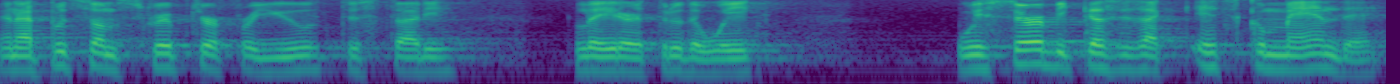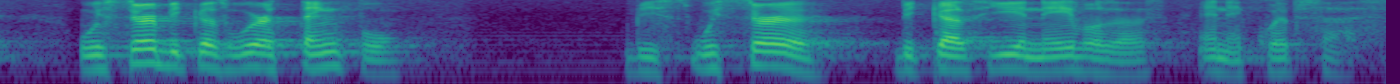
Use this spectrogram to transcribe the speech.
And I put some scripture for you to study later through the week. We serve because it's, it's commanded. We serve because we're thankful. We serve because he enables us and equips us.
